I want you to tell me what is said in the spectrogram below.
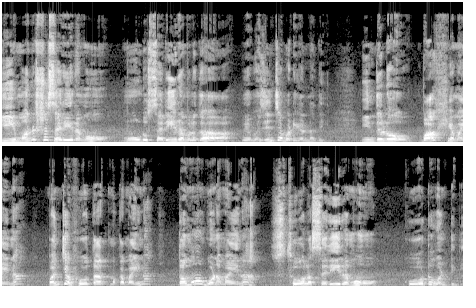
ఈ మనుష్య శరీరము మూడు శరీరములుగా విభజించబడి ఉన్నది ఇందులో బాహ్యమైన పంచభూతాత్మకమైన తమోగుణమైన స్థూల శరీరము కోటు వంటిది.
